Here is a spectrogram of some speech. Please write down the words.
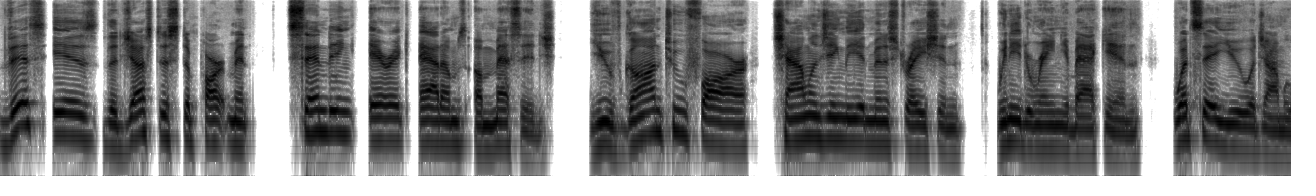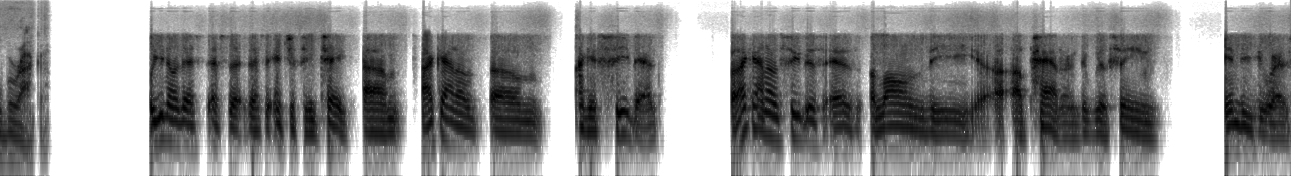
this is the Justice Department sending Eric Adams a message. You've gone too far, challenging the administration. We need to rein you back in. What say you, Ajamu Baraka? Well, you know that's that's a, that's an interesting take. Um, I kind of um, I can see that but I kind of see this as along the uh, a pattern that we're seeing in the U.S.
